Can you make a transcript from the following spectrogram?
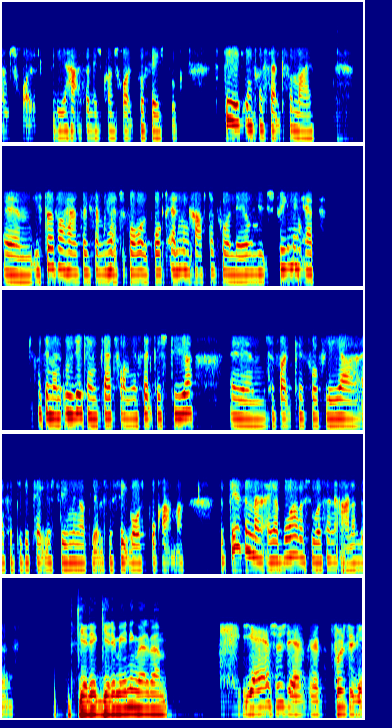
kontrol, fordi jeg har så lidt kontrol på Facebook. Så det er ikke interessant for mig. Øhm, I stedet for har jeg for eksempel her til foråret brugt alle mine kræfter på at lave en ny streaming-app, og simpelthen udvikle en platform, jeg selv kan styre, øhm, så folk kan få flere altså digitale streamingoplevelser og se vores programmer. Så det er simpelthen, at jeg bruger ressourcerne anderledes. Giver det, giver det mening, Valberg? Ja, jeg synes, jeg er fuldstændig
